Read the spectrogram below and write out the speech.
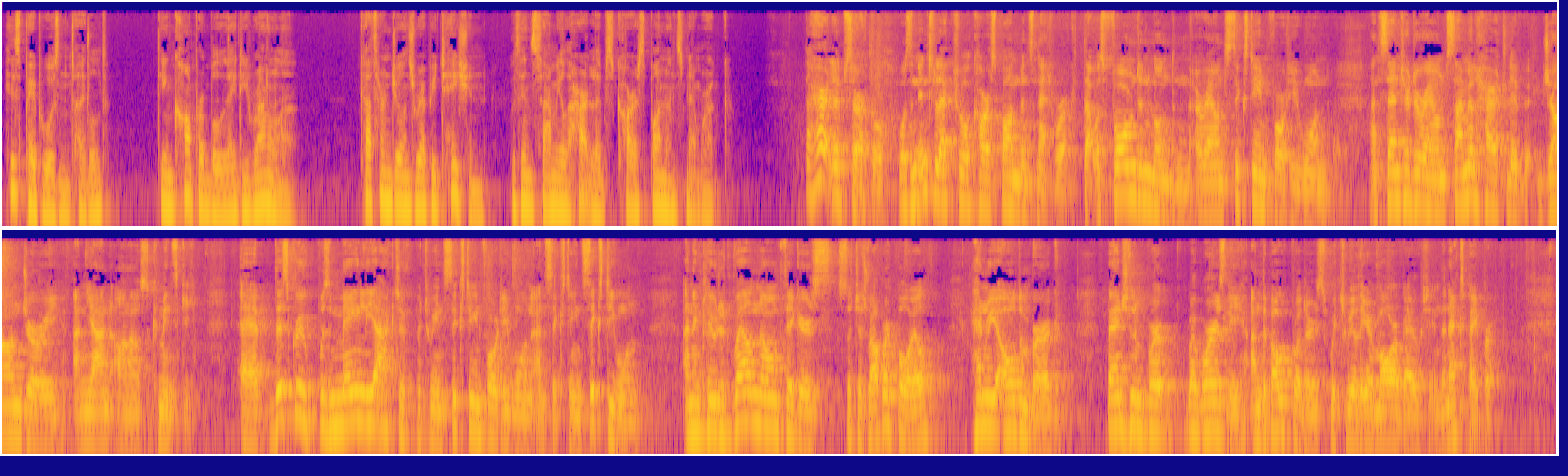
His paper was entitled The Incomparable Lady Ranelagh, Catherine Jones' Reputation within Samuel Hartlib's correspondence network. The Hartlib Circle was an intellectual correspondence network that was formed in London around 1641 and centred around Samuel Hartlib, John Dury, and Jan Amos Komenský. Uh, this group was mainly active between 1641 and 1661 and included well known figures such as Robert Boyle, Henry Oldenburg, Benjamin Worsley, and the Boate Brothers, which we'll hear more about in the next paper.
